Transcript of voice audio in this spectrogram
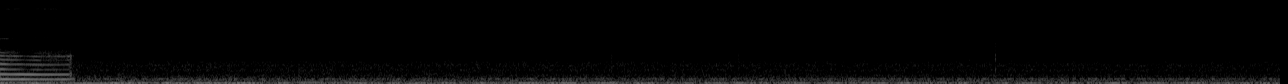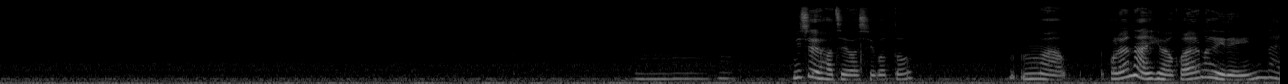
ばんは。28は仕事？まあ来れない日は来れないでいいんだよ。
